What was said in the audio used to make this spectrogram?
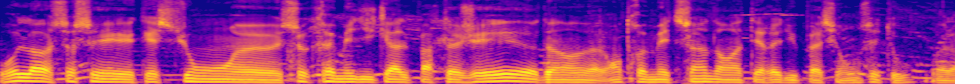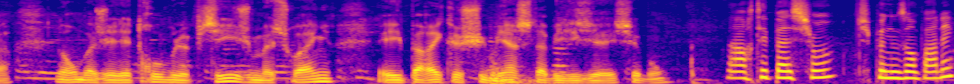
Oh là, ça c'est question euh, secret médical partagé euh, entre médecins dans l'intérêt du patient, c'est tout. Voilà. Non, bah, j'ai des troubles psy, je me soigne et il paraît que je suis bien stabilisé, c'est bon. Alors tes passions, tu peux nous en parler?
